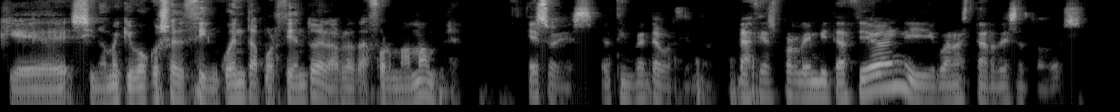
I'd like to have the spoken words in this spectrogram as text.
que si no me equivoco es el 50% de la plataforma Mumbler. Eso es, el 50%. Gracias por la invitación y buenas tardes a todos.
